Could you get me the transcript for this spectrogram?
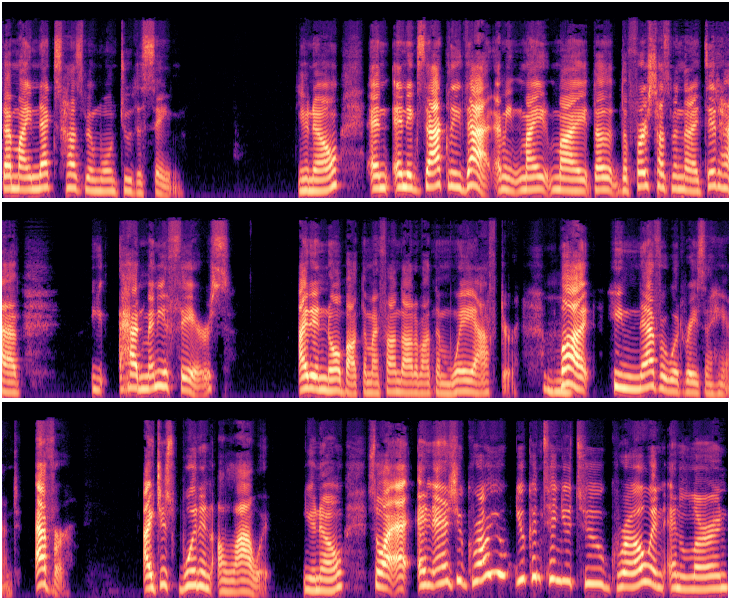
that my next husband won't do the same? You know? And and exactly that. I mean, my my the the first husband that I did have had many affairs. I didn't know about them. I found out about them way after. Mm-hmm. But he never would raise a hand ever. I just wouldn't allow it you know? So i and as you grow you you continue to grow and and learn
